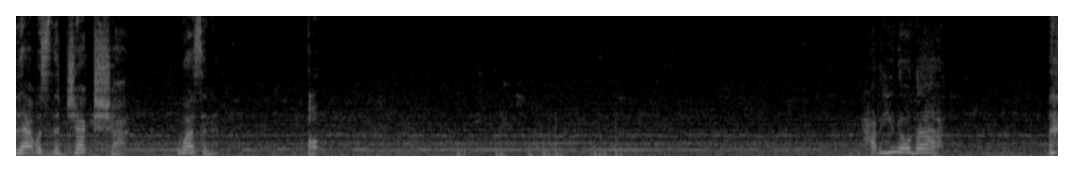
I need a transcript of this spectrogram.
That was the Jecht shot, wasn't it? How do you know that?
